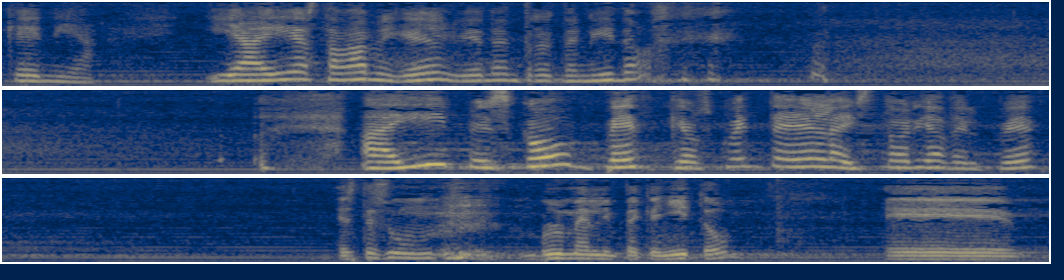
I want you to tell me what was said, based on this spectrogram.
Kenia. Y ahí estaba Miguel, bien entretenido. Ahí pescó un pez, que os cuente él la historia del pez. Este es un Blue Merlin pequeñito. Eh,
